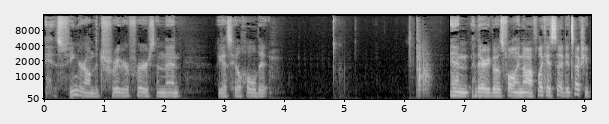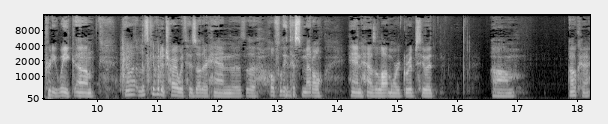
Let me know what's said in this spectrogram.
his finger on the trigger first, and then I guess he'll hold it. And there he goes, falling off. Like I said, it's actually pretty weak. Um, you know what? Let's give it a try with his other hand. The, the, hopefully this metal hand has a lot more grip to it. Um, okay,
